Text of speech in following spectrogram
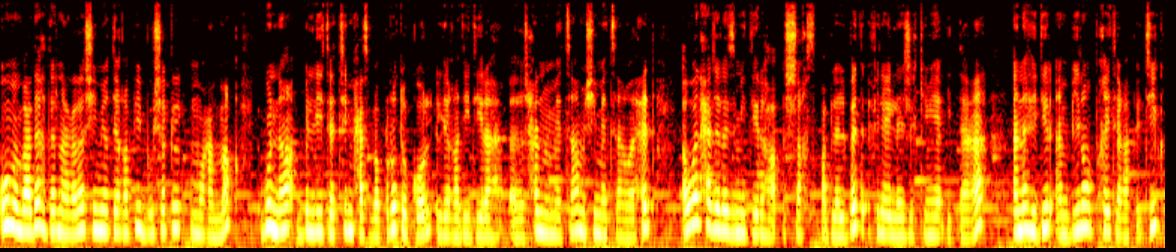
ومن بعد هدرنا على la chimiothérapie بشكل معمق. قلنا باللي تتم حسب بروتوكول اللي غادي يديره آه، شحال من médecin ماشي médecin واحد. أول حاجة لازم يديرها الشخص قبل البدء في العلاج الكيميائي تاعه أنه يدير un bilan pré-thérapeutique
